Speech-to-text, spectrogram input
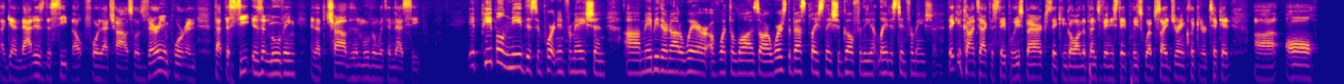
again, that is the seat belt for that child. So it's very important that the seat isn't moving and that the child isn't moving within that seat. If people need this important information, uh, maybe they're not aware of what the laws are. Where's the best place they should go for the latest information? They can contact the State Police Barracks. They can go on the Pennsylvania State Police website during Click It or Ticket. Uh, all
